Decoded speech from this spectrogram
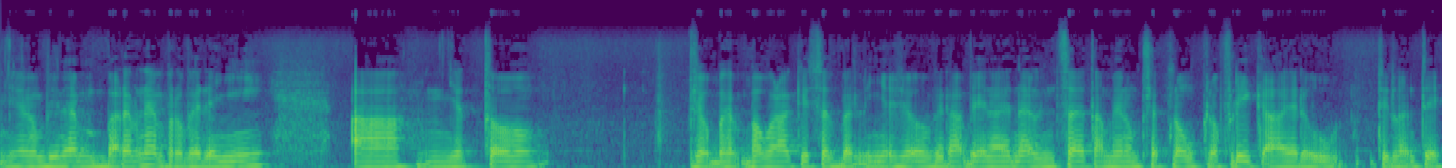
jenom v jiném barevném provedení a je to že Bavoráky se v Berlíně že jo, vyrábějí na jedné lince, tam jenom přepnou knoflík a jedou tyhle ty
